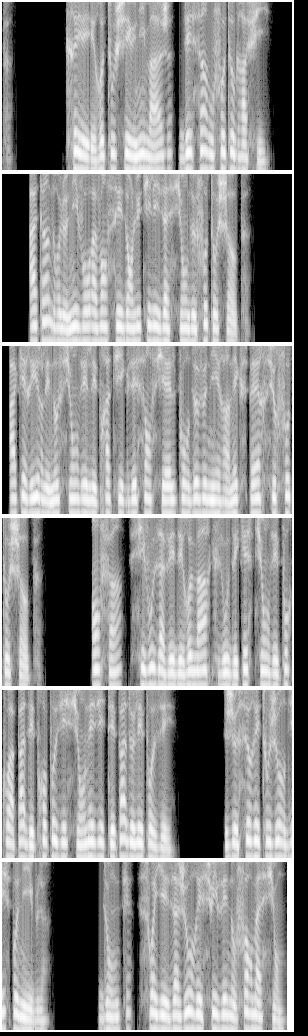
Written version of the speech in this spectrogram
Créer et retoucher une image, dessin ou photographie. Atteindre le niveau avancé dans l'utilisation de Photoshop. Acquérir les notions et les pratiques essentielles pour devenir un expert sur Photoshop. Enfin, si vous avez des remarques ou des questions et pourquoi pas des propositions, n'hésitez pas de les poser. Je serai toujours disponible. Donc, soyez à jour et suivez nos formations.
